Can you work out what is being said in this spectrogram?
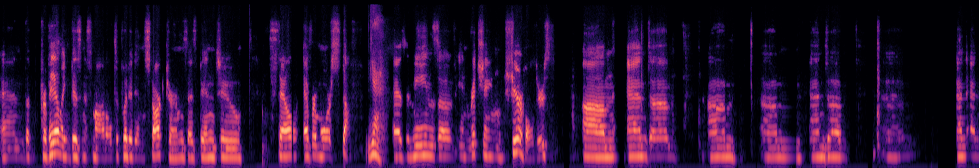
And the prevailing business model, to put it in stark terms, has been to sell ever more stuff Yeah. As a means of enriching shareholders um, and um, um, um and uh, uh, and and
